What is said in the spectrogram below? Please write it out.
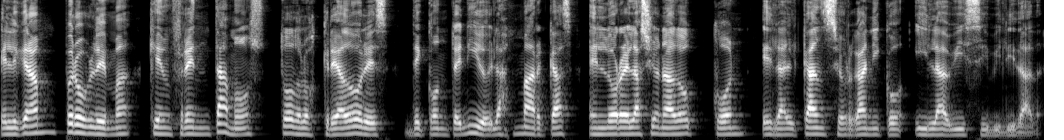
el gran problema que enfrentamos todos los creadores de contenido y las marcas en lo relacionado con el alcance orgánico y la visibilidad.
